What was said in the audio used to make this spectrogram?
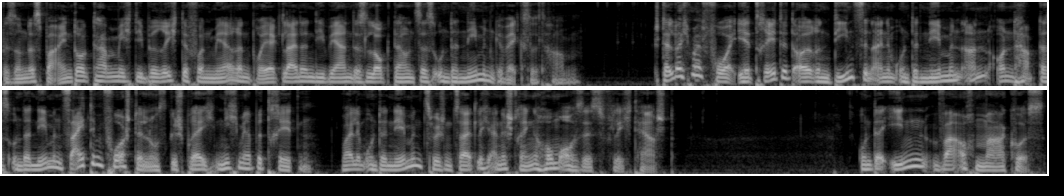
Besonders beeindruckt haben mich die Berichte von mehreren Projektleitern, die während des Lockdowns das Unternehmen gewechselt haben. Stellt euch mal vor, ihr tretet euren Dienst in einem Unternehmen an und habt das Unternehmen seit dem Vorstellungsgespräch nicht mehr betreten, weil im Unternehmen zwischenzeitlich eine strenge Homeoffice-Pflicht herrscht. Unter ihnen war auch Markus,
